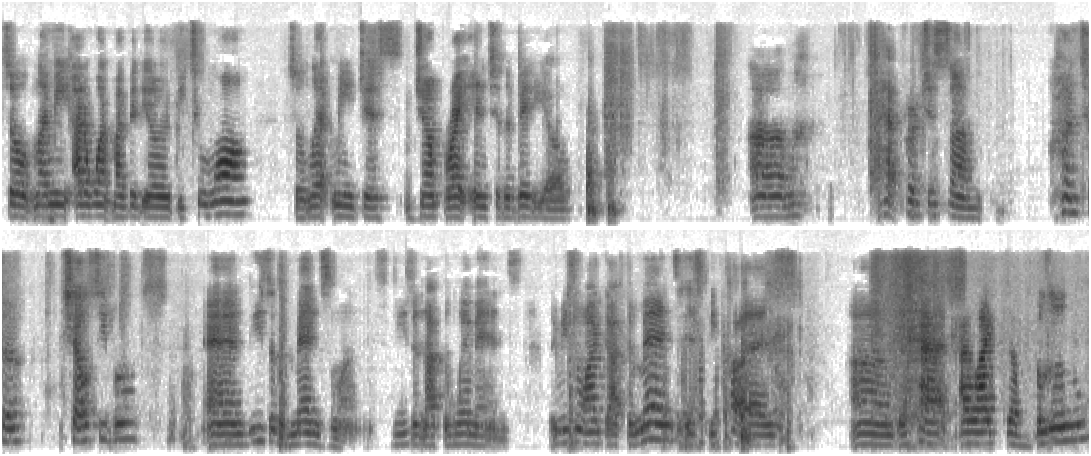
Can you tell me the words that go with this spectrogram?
So let me, I don't want my video to be too long, so let me just jump right into the video. Um, I have purchased some Hunter Chelsea boots, and these are the men's ones. These are not the women's. The reason why I got the men's is because um, they had, I like the blue.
